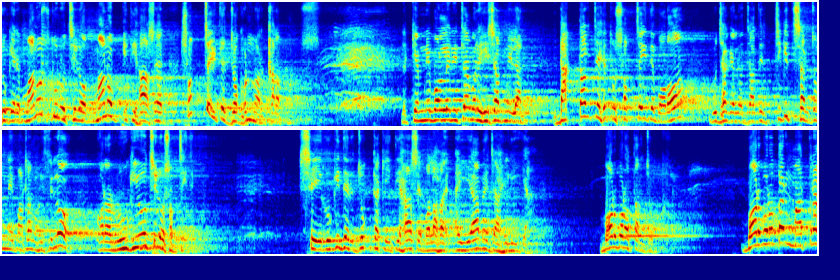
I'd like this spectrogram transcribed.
যুগের মানুষগুলো ছিল মানব ইতিহাসের সবচাইতে জঘন্য আর খারাপ মানুষ। কেমনি বললেন এটা? বলে হিসাব মিলান ডাক্তার যেহেতু সবচাইতে বড়, বোঝা গেল যাদের চিকিৎসার জন্য পাঠানো হয়েছিল, ওরা রুগীও ছিল সবচাইতে সেই রুগীদের যুগটাকে ইতিহাসে বলা হয় আইয়ামে জাহিলিয়া। বর্বরতার যুগ। বর্বরতার মাত্রা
